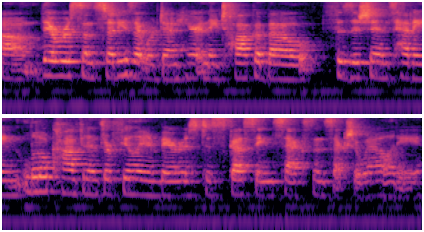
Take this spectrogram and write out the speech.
Um, there were some studies that were done here, and they talk about physicians having little confidence or feeling embarrassed discussing sex and sexuality.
